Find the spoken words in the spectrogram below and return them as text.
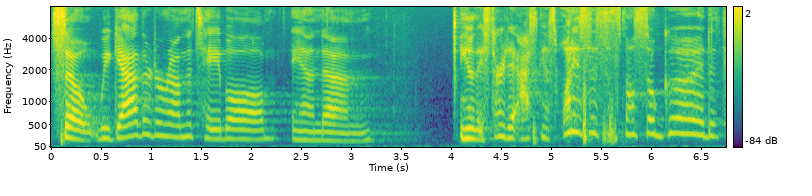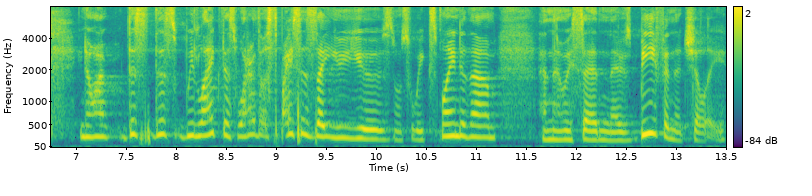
So we gathered around the table, and um, you know, they started asking us, "What is this? It smells so good. You know, I'm, this, this, we like this. What are those spices that you use?" And so we explained to them, and then we said, "And there's beef in the chili."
